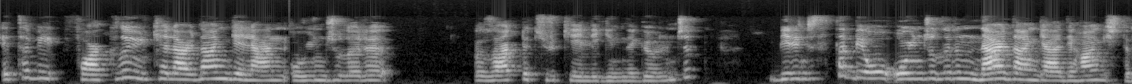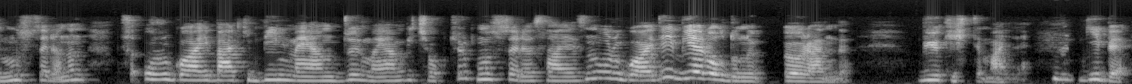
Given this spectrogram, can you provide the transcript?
e tabii farklı ülkelerden gelen oyuncuları özellikle Türkiye Ligi'nde görünce birincisi tabii o oyuncuların nereden geldiği hangi işte Muslera'nın Uruguay'ı belki bilmeyen, duymayan birçok Türk Muslera sayesinde Uruguay diye bir yer olduğunu öğrendi. Büyük ihtimalle gibi.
